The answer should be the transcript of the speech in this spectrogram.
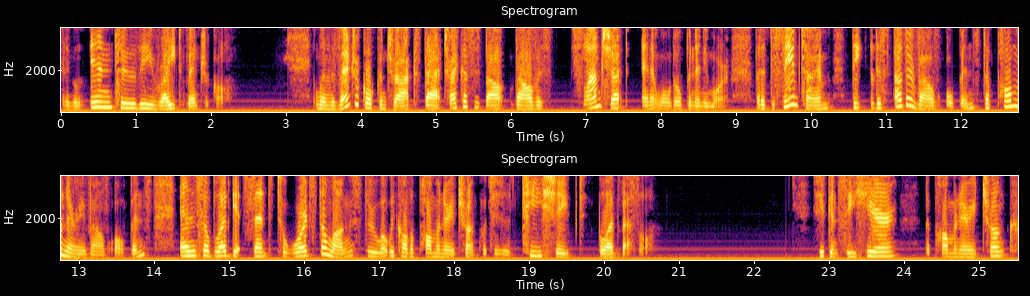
and it goes into the right ventricle. And when the ventricle contracts, that tricuspid valve is slammed shut and it won't open anymore. But at the same time, the, this other valve opens, the pulmonary valve opens, and so blood gets sent towards the lungs through what we call the pulmonary trunk, which is a T-shaped blood vessel. So you can see here the pulmonary trunk.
